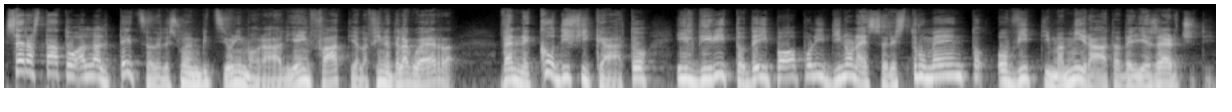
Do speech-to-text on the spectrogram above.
se era stato all'altezza delle sue ambizioni morali e infatti alla fine della guerra venne codificato il diritto dei popoli di non essere strumento o vittima mirata degli eserciti.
